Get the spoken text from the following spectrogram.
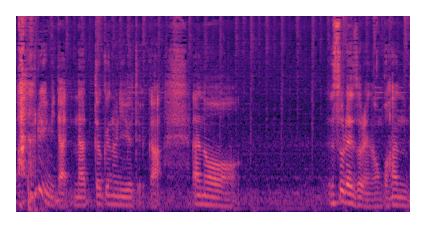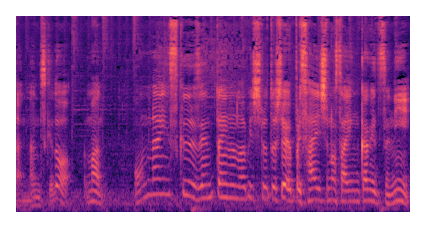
ある意味だ納得の理由というかあのそれぞれのご判断なんですけどまあオンラインスクール全体の伸びしろとしてはやっぱり最初の3ヶ月に、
